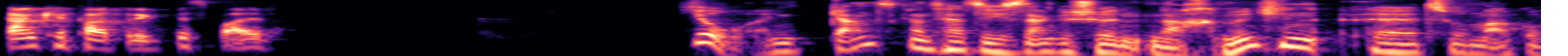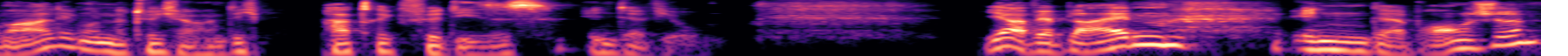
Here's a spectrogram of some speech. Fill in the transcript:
Danke, Patrick. Bis bald. Jo, ein ganz, ganz herzliches Dankeschön nach München äh, zu Marco Marling und natürlich auch an dich, Patrick, für dieses Interview. Ja, wir bleiben in der Branche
